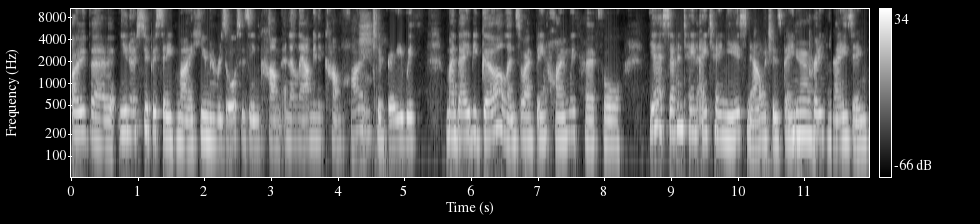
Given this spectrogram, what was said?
over you know supersede my human resources income and allow me to come home to be with my baby girl and so i've been home with her for yeah 17 18 years now which has been Yeah. pretty amazing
